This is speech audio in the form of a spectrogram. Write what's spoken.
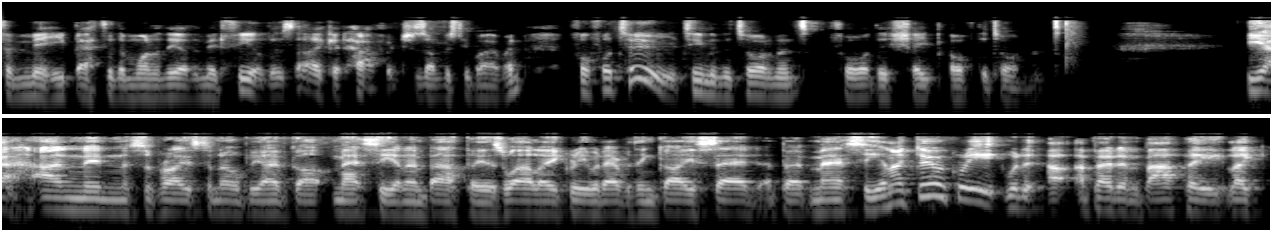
for me, better than one of the other midfielders that I could have, which is obviously why I went 4 4 2 team of the tournament for the shape of the tournament. Yeah, and in the surprise to nobody, I've got Messi and Mbappe as well. I agree with everything Guy said about Messi, and I do agree with uh, about Mbappe. Like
